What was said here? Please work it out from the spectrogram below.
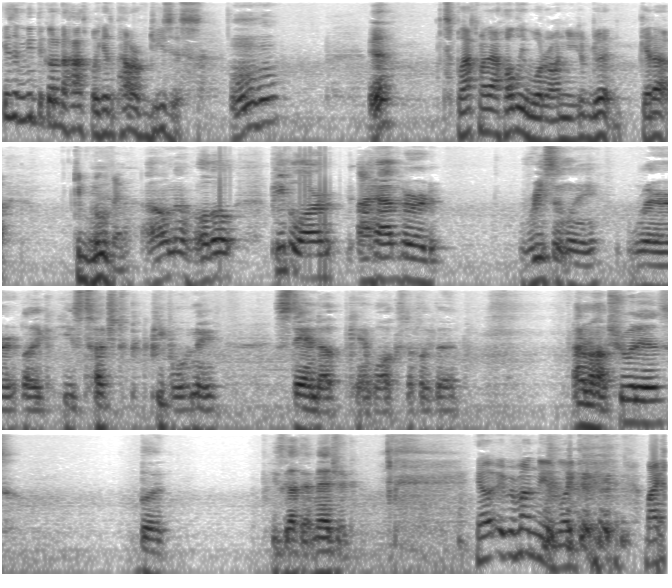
He doesn't need to go to the hospital. He has the power of Jesus. Mm-hmm. Yeah, Splash some of that holy water on you. You're good. Get up. Keep moving. I don't know. Although people are, I have heard recently where like he's touched people and they stand up, can't walk, stuff like that. I don't know how true it is, but he's got that magic. You know, it reminds me of like my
